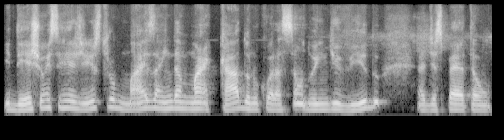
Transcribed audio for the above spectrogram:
e deixam esse registro mais ainda marcado no coração do indivíduo, eh, despertam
